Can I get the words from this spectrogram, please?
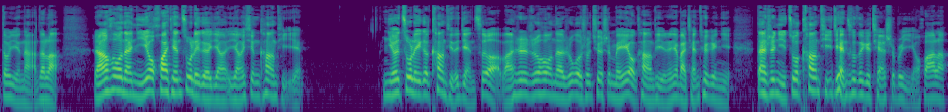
都已经拿着了，然后呢，你又花钱做了一个阳阳性抗体，你又做了一个抗体的检测，完事之后呢，如果说确实没有抗体，人家把钱退给你，但是你做抗体检测这个钱是不是已经花了？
